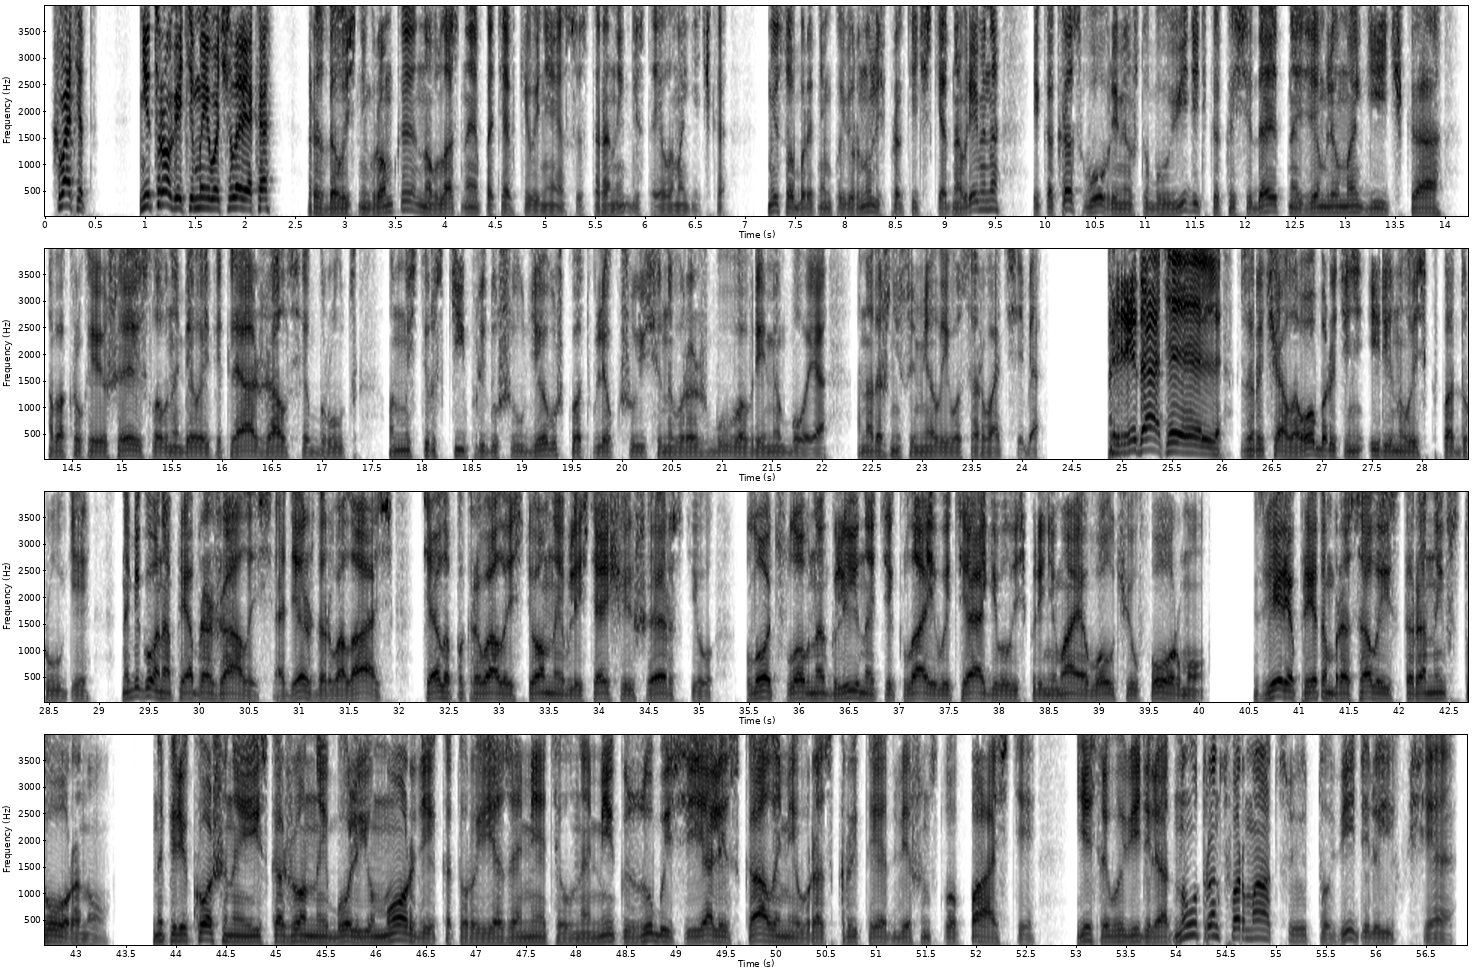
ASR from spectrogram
«Хватит! Не трогайте моего человека!» Раздалось негромкое, но властное потявкивание со стороны, где стояла магичка. Мы с оборотнем повернулись практически одновременно и как раз вовремя, чтобы увидеть, как оседает на землю магичка, а вокруг ее шеи, словно белая петля, жался брут. Он мастерски придушил девушку, отвлекшуюся на ворожбу во время боя. Она даже не сумела его сорвать с себя. «Предатель!» — зарычала оборотень и ринулась к подруге. На бегу она преображалась, одежда рвалась, тело покрывалось темной блестящей шерстью, плоть, словно глина, текла и вытягивалась, принимая волчью форму. Зверя при этом бросало из стороны в сторону. На перекошенной и искаженной болью морде, которую я заметил, на миг зубы сияли скалами в раскрытые от бешенства пасти. Если вы видели одну трансформацию, то видели их все.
